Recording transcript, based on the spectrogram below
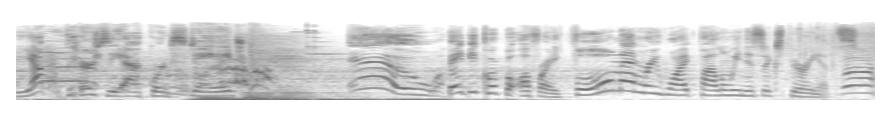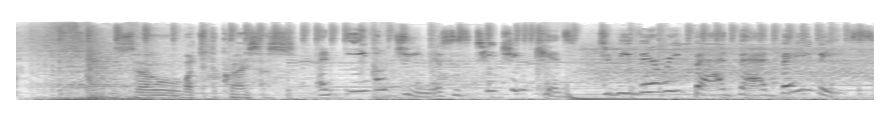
Yep, there's the awkward stage. Ew! Baby Corp will offer a full memory wipe following this experience. So, what's the crisis? An evil genius is teaching kids to be very bad, bad babies.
